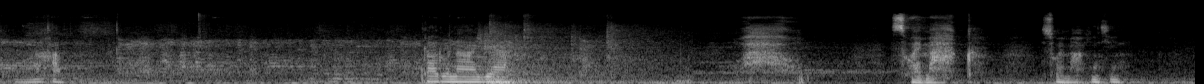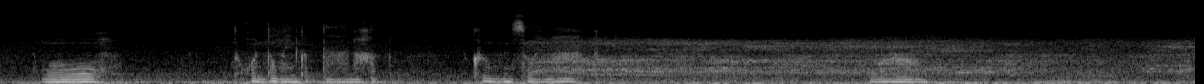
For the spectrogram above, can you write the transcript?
ถึงนะครับ การุณาอยาว้าว สวยมาก สวยมากจริงๆ โอ้ ทุกคนต้องเห็นกับตานะครับ คือมันสวยมาก ว้าว ส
